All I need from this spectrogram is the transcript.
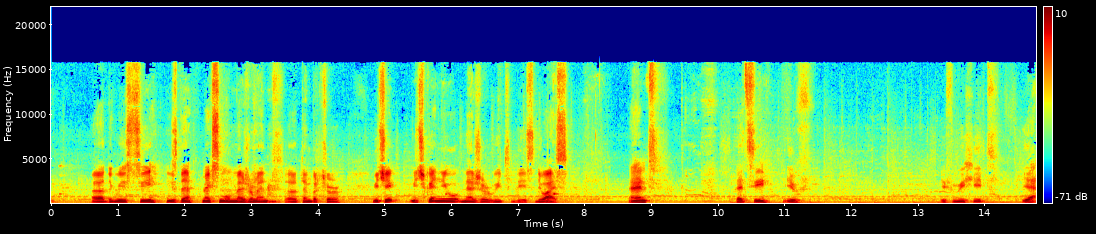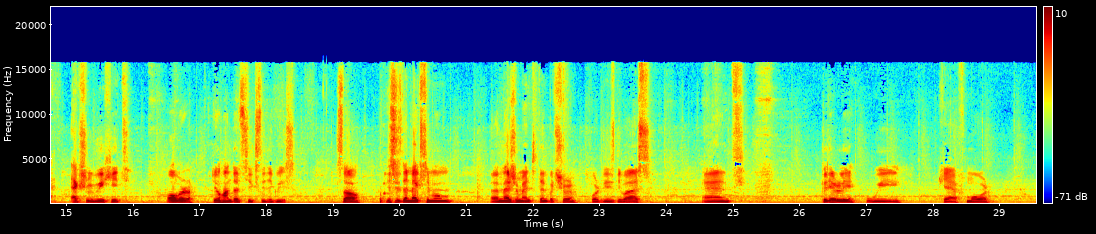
uh, degrees C is the maximum measurement uh, temperature which which can you measure with this device? And let's see if if we hit yeah actually we hit over 260 degrees. So this is the maximum uh, measurement temperature for this device. And clearly we have more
